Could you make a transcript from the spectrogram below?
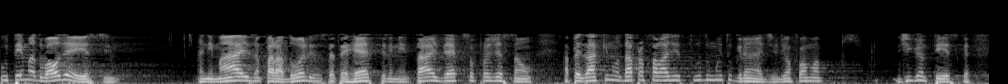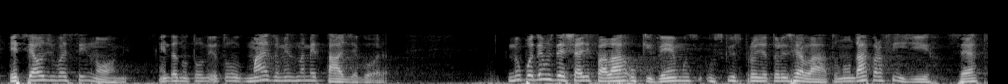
O tema do áudio é esse animais, amparadores, extraterrestres, elementais e exoprojeção. Apesar que não dá para falar de tudo muito grande, de uma forma gigantesca. Esse áudio vai ser enorme. Ainda não estou, eu estou mais ou menos na metade agora. Não podemos deixar de falar o que vemos, os que os projetores relatam. Não dá para fingir, certo?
